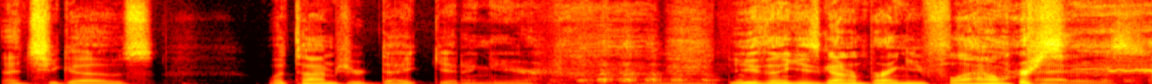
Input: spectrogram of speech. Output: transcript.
And she goes, What time's your date getting here? Do you think he's going to bring you flowers? that is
